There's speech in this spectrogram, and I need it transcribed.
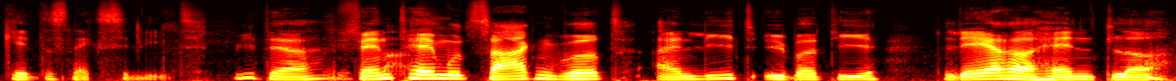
geht das nächste Lied. Wie der Fan. Helmut sagen wird, ein Lied über die Lehrerhändler.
